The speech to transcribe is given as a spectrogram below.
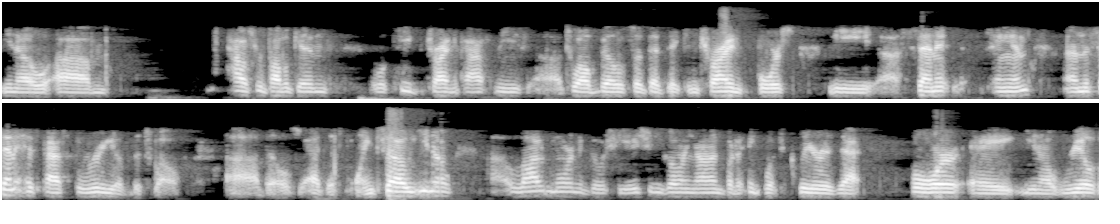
you know, um, House Republicans will keep trying to pass these uh, 12 bills so that they can try and force the uh, Senate's hand. And the Senate has passed three of the 12 uh, bills at this point. So, you know, a lot more negotiation going on, but I think what's clear is that for a, you know, real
